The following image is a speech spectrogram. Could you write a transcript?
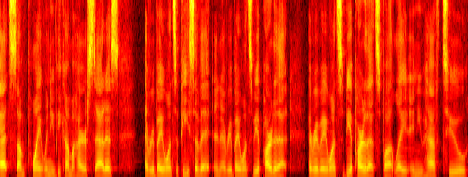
at some point, when you become a higher status, everybody wants a piece of it, and everybody wants to be a part of that. Everybody wants to be a part of that spotlight, and you have to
